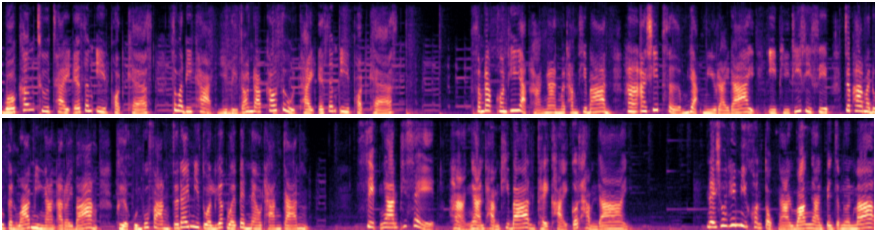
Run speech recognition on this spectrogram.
Welcome to Thai SME Podcast สวัสดีค่ะ ยินดีต้อนรับเข้าสู่ Thai SME Podcast สำหรับคนที่อยากหางานมาทำที่บ้าน หาอาชีพเสริมอยากมีรายได้ EP ที่ 40 จะพามาดูกันว่ามีงานอะไรบ้าง เผื่อคุณผู้ฟังจะได้มีตัวเลือกไว้เป็นแนวทางกัน 10 งานพิเศษ หางานทำที่บ้านใครๆก็ทำได้ ในช่วงที่มีคนตกงานว่างงานเป็นจำนวนมาก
